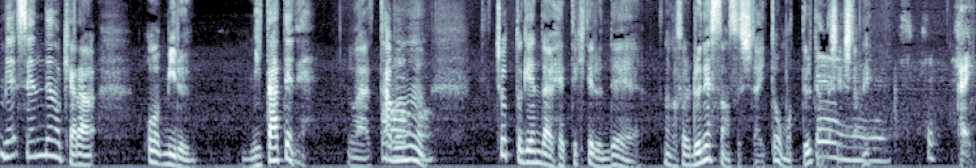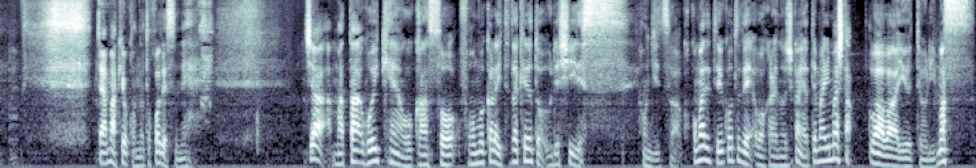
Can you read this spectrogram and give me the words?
目線でのキャラを見る見立てねは多分ちょっと現代は減ってきてるんでなんかそれルネッサンスしたいと思ってるって話でしたね。うん。はい。じゃあまあ今日こんなとこですね。じゃあまたご意見やご感想、フォームからいただけると嬉しいです。本日はここまでということでお別れの時間やってまいりました。わーわー言うております。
